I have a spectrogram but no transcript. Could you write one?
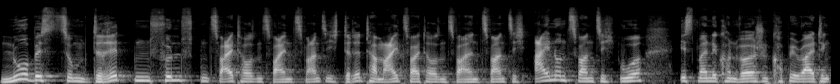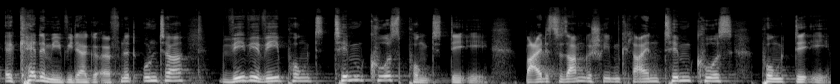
Nur bis zum 3.5.2022, 3. Mai 2022, 21 Uhr ist meine Conversion Copywriting Academy wieder geöffnet unter www.timkurs.de. Beides zusammengeschrieben klein, timkurs.de.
